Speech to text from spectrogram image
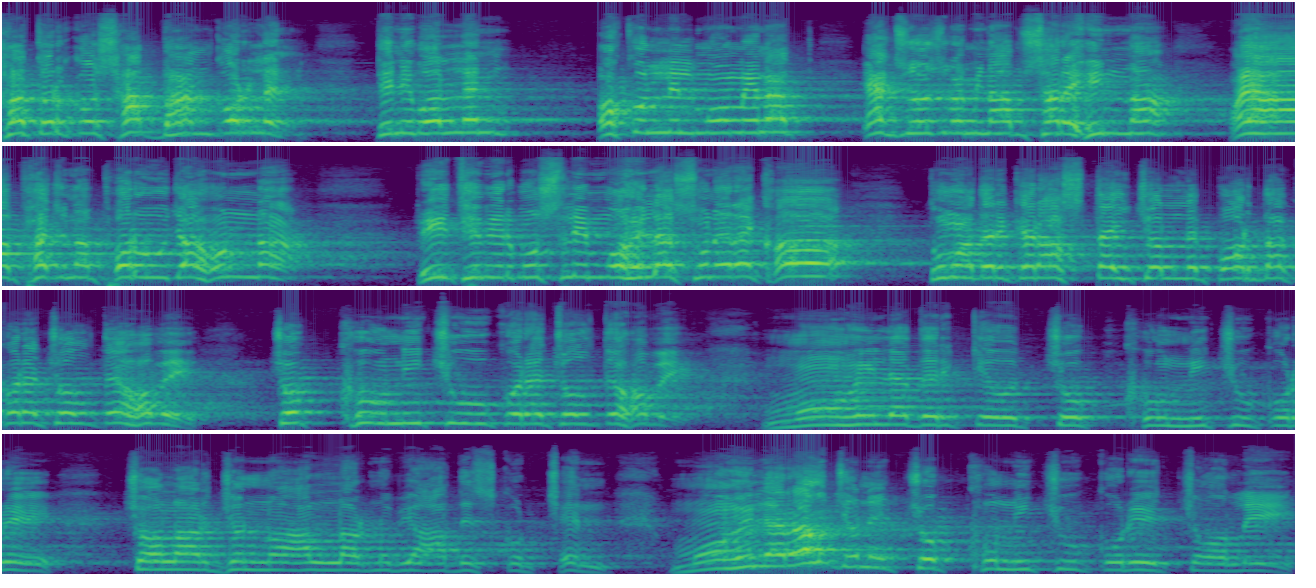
সতর্ক, সাবধান করলেন। তিনি বললেন, অকুল্লিল মোমেনাত এক জজরামিন আবসারে হিন্না অয়া ফাজনা ফরুজা হুন্না পৃথিবীর মুসলিম মহিলা, শুনে রেখো, তোমাদেরকে রাস্তায় চললে পর্দা করে চলতে হবে, চক্ষু নিচু করে চলতে হবে। মহিলাদেরকেও চক্ষু নিচু করে চলার জন্য আল্লাহর নবী আদেশ করছেন। মহিলারাও যেন চক্ষু নিচু করে চলে,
